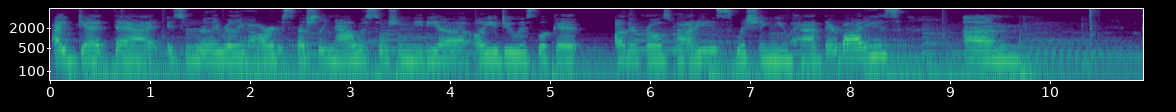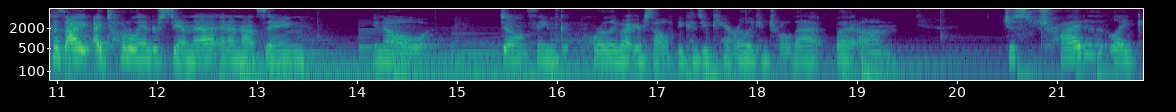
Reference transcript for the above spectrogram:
I get that it's really, really hard, especially now with social media. All you do is look at other girls' bodies, wishing you had their bodies. Um, because I, I totally understand that, and I'm not saying, you know, don't think poorly about yourself because you can't really control that. But um, just try to like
